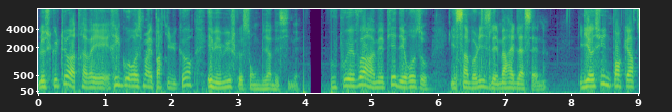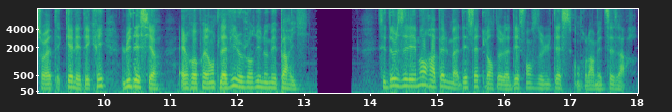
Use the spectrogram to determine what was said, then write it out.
le sculpteur a travaillé rigoureusement les parties du corps et mes muscles sont bien dessinés. Vous pouvez voir à mes pieds des roseaux, ils symbolisent les marais de la Seine. Il y a aussi une pancarte sur laquelle est écrit Ludecia, elle représente la ville aujourd'hui nommée Paris. Ces deux éléments rappellent ma défaite lors de la défense de Lutèce contre l'armée de César.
